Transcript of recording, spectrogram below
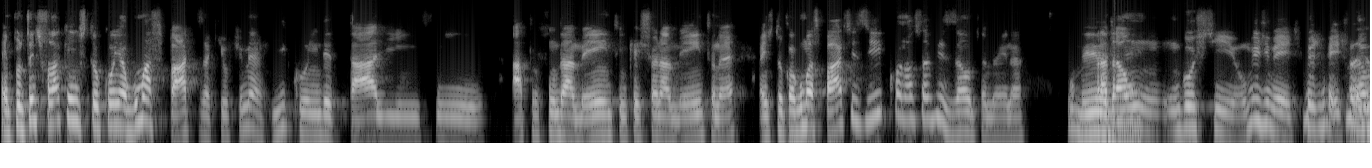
É importante falar que a gente tocou em algumas partes aqui. O filme é rico em detalhe, em, em aprofundamento, em questionamento, né? A gente tocou algumas partes e com a nossa visão também, né? Humilde, pra dar né? um, um, gostinho, humildemente, humildemente. Um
